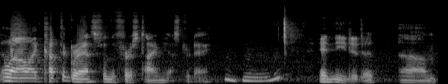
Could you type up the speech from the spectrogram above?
Well, I cut the grass for the first time yesterday. hmm It needed it. Um,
